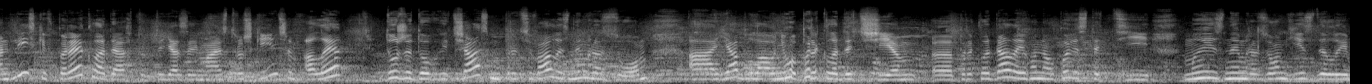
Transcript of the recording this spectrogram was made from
англійській, в перекладах, тобто я займаюся трошки іншим, але Дуже довгий час ми працювали з ним разом. А я була у нього перекладачем, е, перекладала його наукові статті. Ми з ним разом їздили.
